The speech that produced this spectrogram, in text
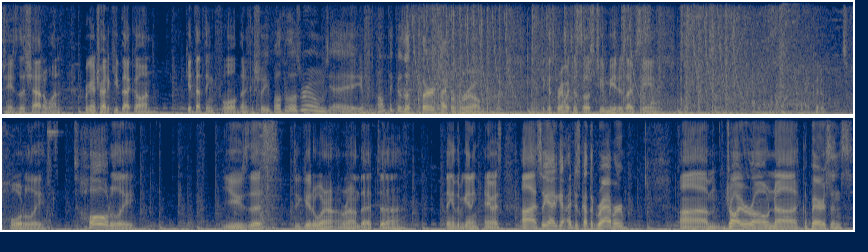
Change to the shadow one. We're going to try to keep that going. Get that thing full. Then I can show you both of those rooms. Yay. I don't think there's a third type of room. I think it's pretty much just those two meters I've seen. I could have totally, totally use this to get around that uh, thing at the beginning. Anyways, uh, so yeah, I just got the grabber. Um, draw your own uh, comparisons.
